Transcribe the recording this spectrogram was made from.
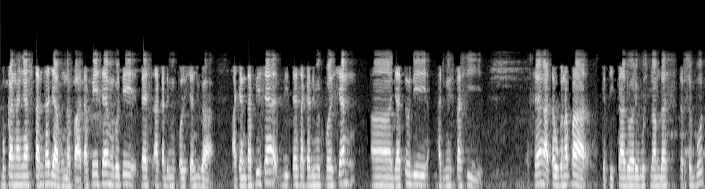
bukan hanya stand saja Bung Dafa, tapi saya mengikuti tes akademik kepolisian juga. Akan tapi saya di tes akademik kepolisian uh, jatuh di administrasi. Saya nggak tahu kenapa ketika 2019 tersebut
